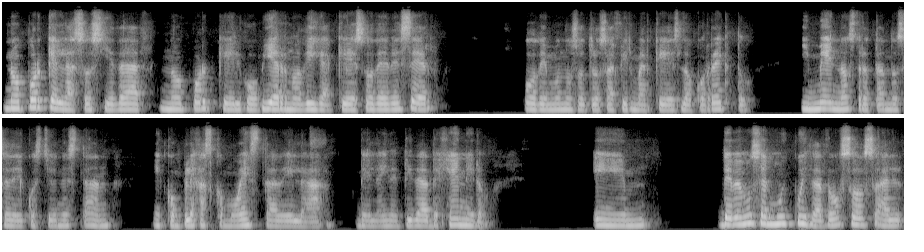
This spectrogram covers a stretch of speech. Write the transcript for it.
No porque la sociedad, no porque el gobierno diga que eso debe ser, podemos nosotros afirmar que es lo correcto, y menos tratándose de cuestiones tan complejas como esta de la, de la identidad de género. Em, debemos ser muy cuidadosos al,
